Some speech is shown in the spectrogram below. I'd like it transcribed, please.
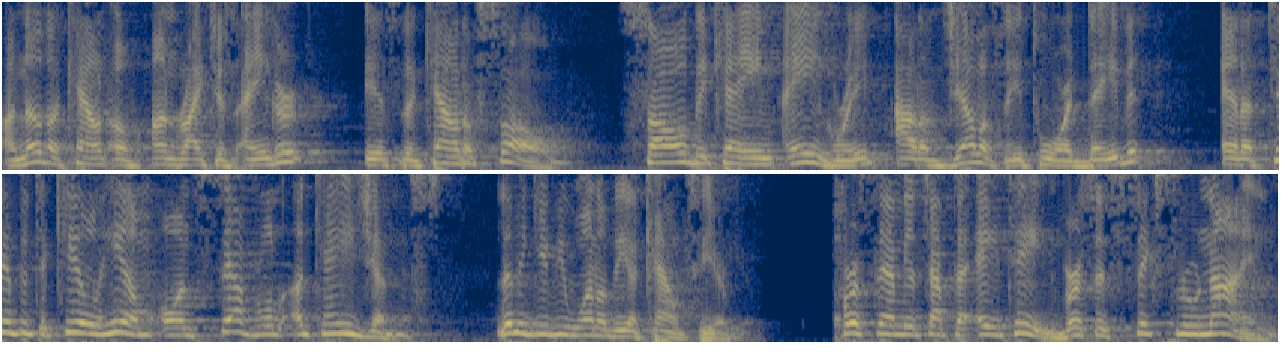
another account of unrighteous anger is the count of Saul. Saul became angry out of jealousy toward David and attempted to kill him on several occasions. Let me give you one of the accounts here. 1 Samuel chapter 18, verses 6 through 9.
